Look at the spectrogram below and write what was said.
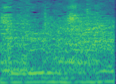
mais ou.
